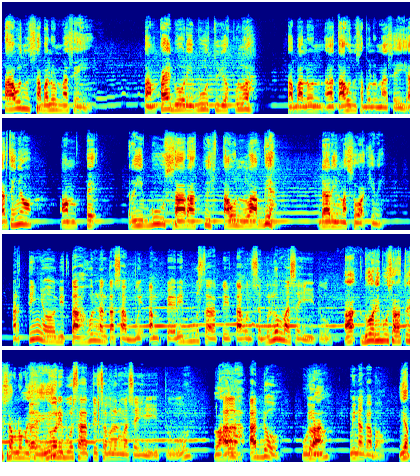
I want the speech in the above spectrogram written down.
tahun sebelum Masehi sampai 2070 sebelum eh, tahun sebelum Masehi. Artinya sampai 1100 tahun lebih dari masuk kini. Artinya di tahun nanti sabui sampai 1100 tahun sebelum Masehi itu, Ah, 2100 sebelum eh, Masehi 2100 sebelum Masehi itu lah alah ado kurang. Minangkabau. Yep.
